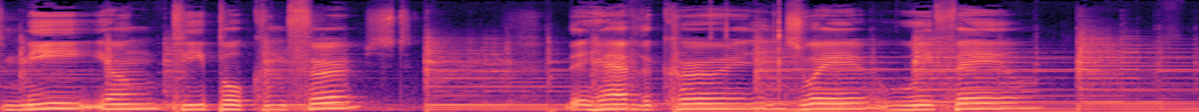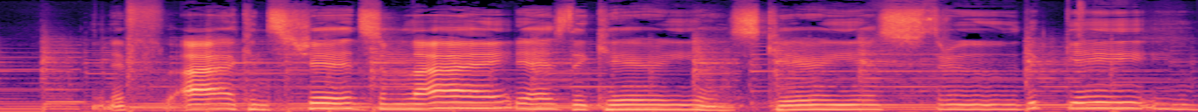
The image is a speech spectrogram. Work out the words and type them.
To me, young people come first. They have the courage where we fail. And if I can shed some light as they carry carry us through the gale.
